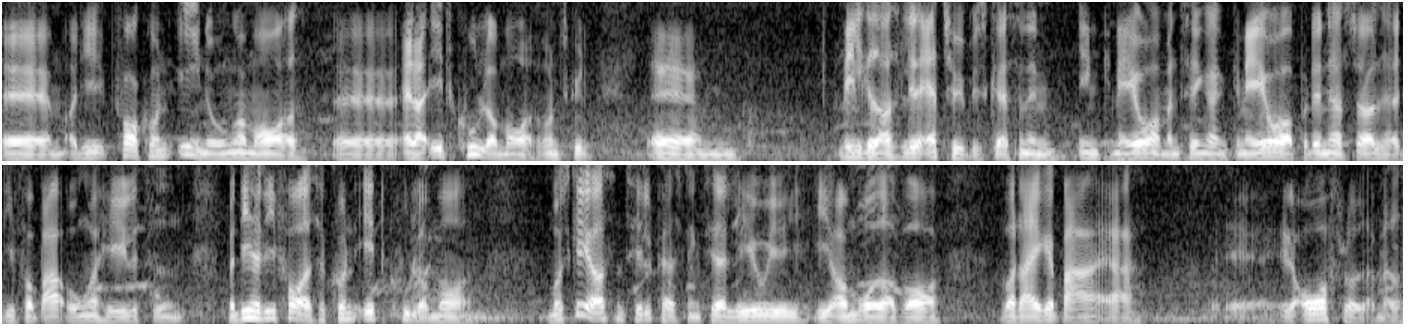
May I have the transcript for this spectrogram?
Øh, og de får kun én unge om året, øh, eller et kul om året, undskyld. Øh, Hvilket også er lidt atypisk af sådan en, en gnaver. Man tænker, en gnaver på den her størrelse her, de får bare unger hele tiden. Men de her, de får altså kun et kul om året. Måske også en tilpasning til at leve i, i områder, hvor, hvor der ikke bare er øh, et overflod af mad.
